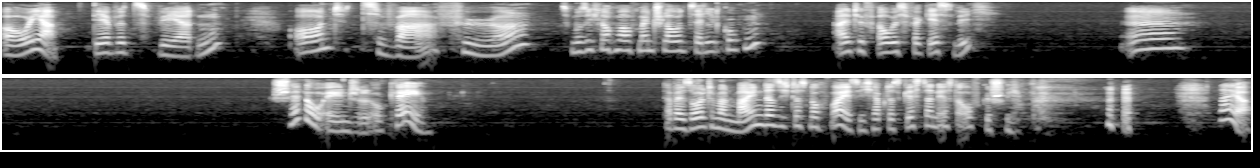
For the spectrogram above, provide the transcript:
Oh ja, der wird's werden. Und zwar für, jetzt muss ich nochmal auf meinen schlauen Zettel gucken. Alte Frau ist vergesslich. Äh, Shadow Angel, okay. Dabei sollte man meinen, dass ich das noch weiß. Ich habe das gestern erst aufgeschrieben. naja.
